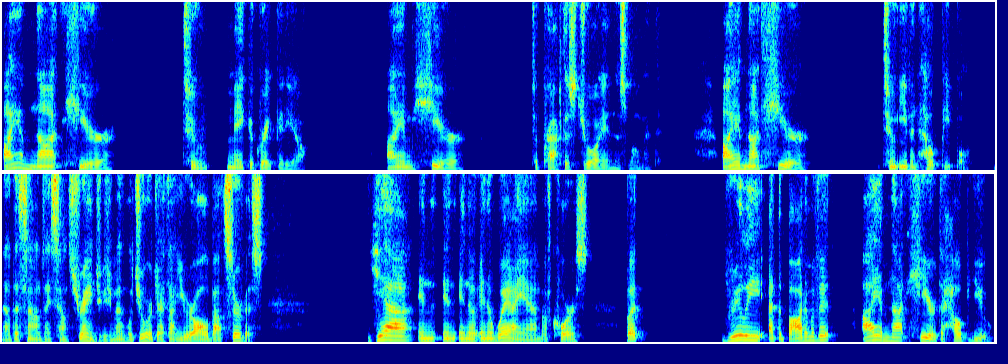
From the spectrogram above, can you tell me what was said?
I am not here to make a great video. I am here to practice joy in this moment. I am not here to even help people. Now this sounds, might sound strange because you meant, well, George, I thought you were all about service. Yeah, in, in, in, a, in a way I am, of course, but really at the bottom of it, I am not here to help you.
